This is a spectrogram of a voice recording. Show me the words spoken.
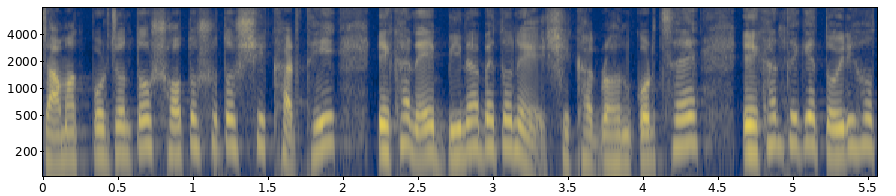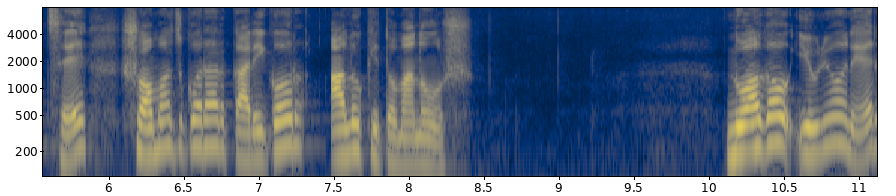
জামাত পর্যন্ত শত শত শিক্ষার্থী এখানে বিনা বেতনে শিক্ষা গ্রহণ করছে। এখান থেকে তৈরি হচ্ছে সমাজ গড়ার কারিগর আলোকিত মানুষ। নোয়াগাঁও ইউনিয়নের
